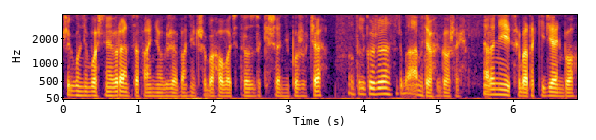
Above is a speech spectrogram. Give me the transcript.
Szczególnie właśnie w ręce fajnie ogrzewa. Nie trzeba chować od razu do kieszeni po rzucie. No tylko, że z rybami trochę gorzej. Ale nic, chyba taki dzień, bo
